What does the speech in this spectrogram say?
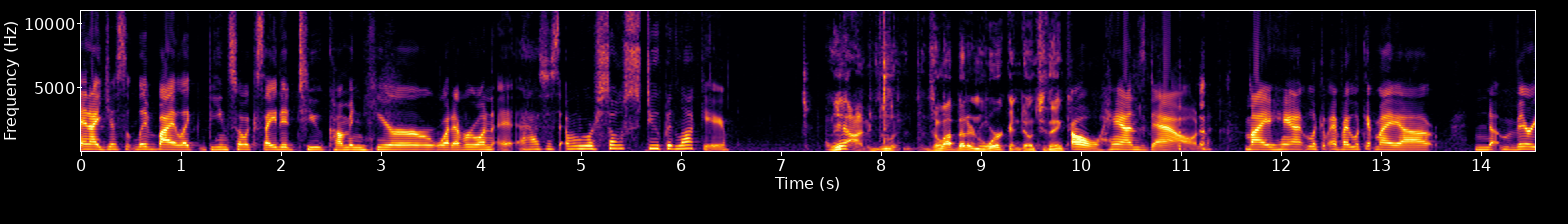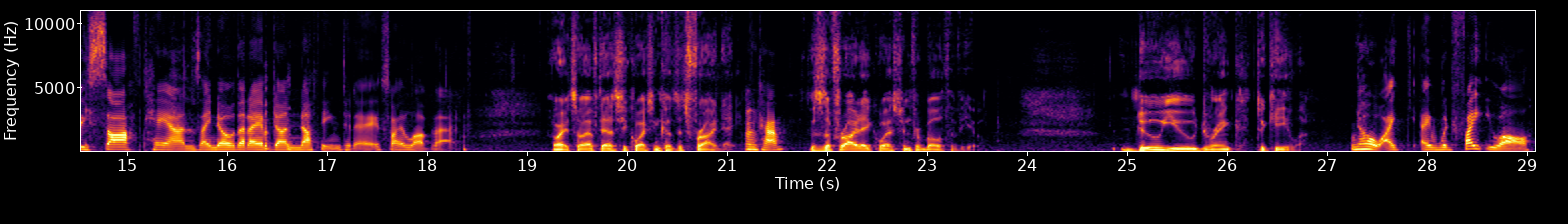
and I just live by like being so excited to come and hear what everyone has to say. I mean, we're so stupid lucky. Yeah, I mean, it's a lot better than working, don't you think? Oh, hands down. my hand. Look, at if I look at my uh, n- very soft hands, I know that I have done nothing today. So I love that. All right, so I have to ask you a question because it's Friday. Okay. This is a Friday question for both of you. Do you drink tequila? No, I I would fight you all.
